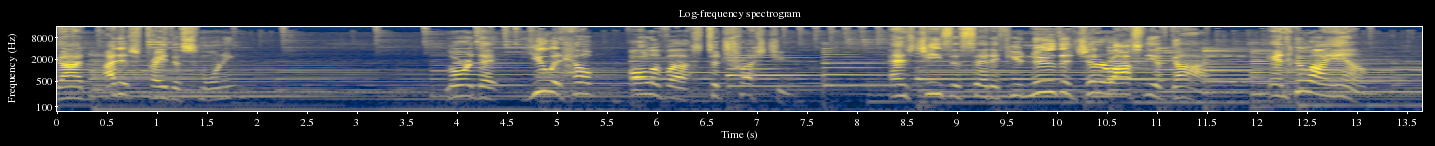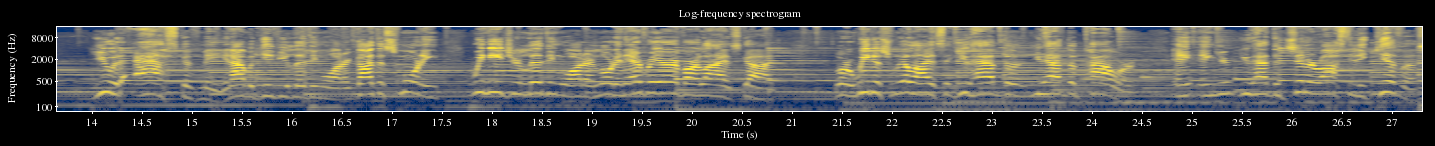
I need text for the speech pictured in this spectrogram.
God, I just pray this morning, Lord, that you would help all of us to trust you. As Jesus said, if you knew the generosity of God and who I am, you would ask of me and I would give you living water. God, this morning, we need your living water. And Lord, in every area of our lives, God, Lord, we just realize that you have the, you have the power and, and you you have the generosity to give us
